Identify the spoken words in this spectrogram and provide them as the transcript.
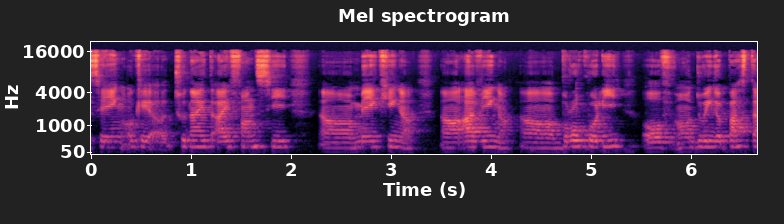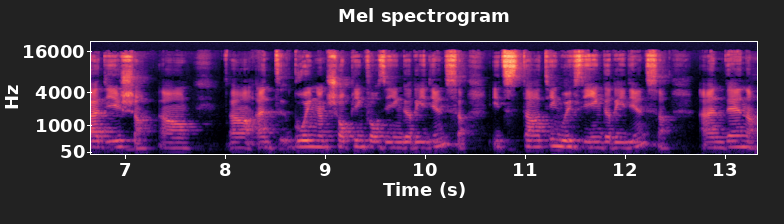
saying, okay, uh, tonight I fancy uh, making, uh, having uh, broccoli or uh, doing a pasta dish. Uh, and going and shopping for the ingredients. It's starting with the ingredients and then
